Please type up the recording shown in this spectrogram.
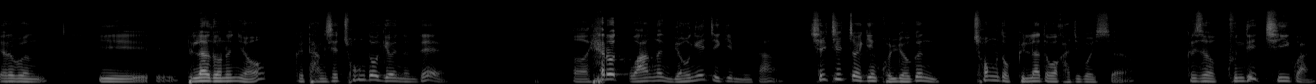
여러분 이 빌라도는요 그 당시에 총독이었는데 어, 헤롯 왕은 명예직입니다. 실질적인 권력은 총독 빌라도가 가지고 있어요. 그래서 군대 지휘관,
